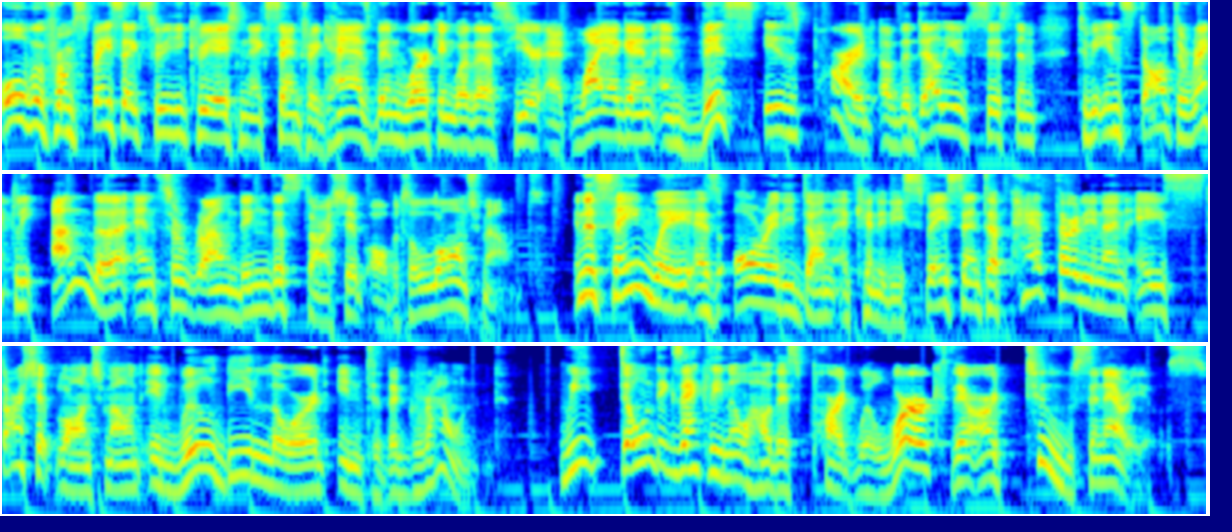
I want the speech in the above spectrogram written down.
Ove from SpaceX 3D Creation Eccentric has been working with us here at WAI Again, and this is part of the Deluge system to be installed directly under and surrounding the Starship orbital launch mount. In the same way as already done at Kennedy Space Center, Pad 39A's Starship launch mount, it will be lowered into the ground. We don't exactly know how this part will work, there are two scenarios.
